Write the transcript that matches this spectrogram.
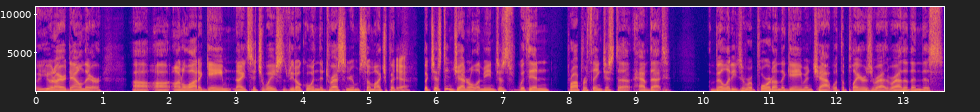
you and I are down there uh, uh, on a lot of game night situations. We don't go in the dressing room so much, but Yeah. but just in general, I mean, just within proper thing, just to have that ability to report on the game and chat with the players rather rather than this,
